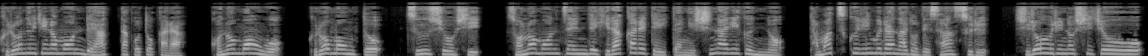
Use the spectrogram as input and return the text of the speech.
黒塗りの門であったことから、この門を黒門と通称し、その門前で開かれていた西成郡の玉造村などで産する白売りの市場を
